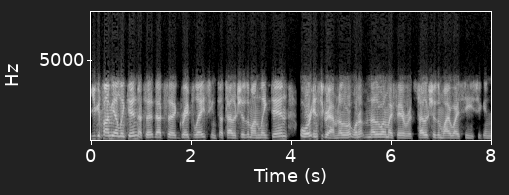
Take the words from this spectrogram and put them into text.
You can find me on LinkedIn. That's a that's a great place. You can Tyler Chisholm on LinkedIn or Instagram. Another one another one of my favorites, Tyler Chisholm YYC. So you can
